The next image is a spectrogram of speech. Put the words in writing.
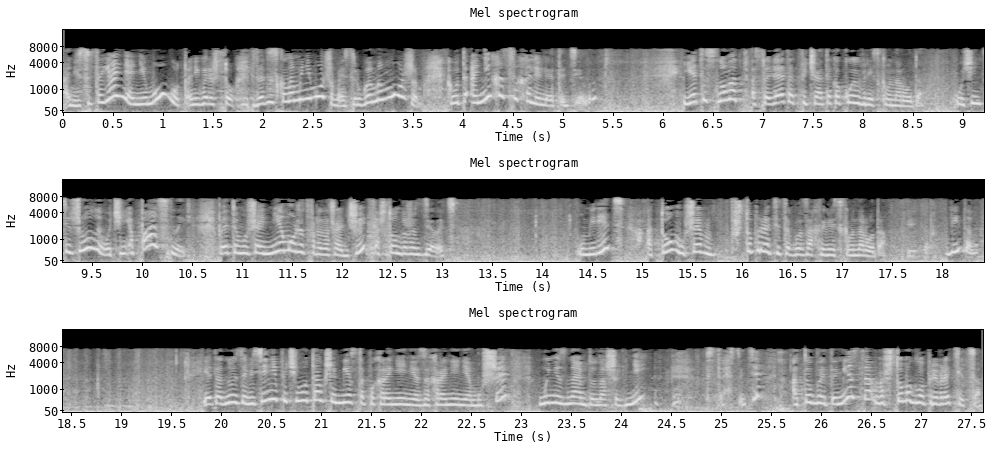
Они в состоянии, они могут. Они говорят, что из этой скалы мы не можем, а из другой мы можем. Как будто они Хасвихалили это делают. И это снова оставляет отпечаток какого еврейского народа? Очень тяжелый, очень опасный. Поэтому уже не может продолжать жить, а что он должен сделать? Умереть, а то уже что превратится в глазах еврейского народа? Видом. И это одно из объяснений, почему также место похоронения, захоронения Муше мы не знаем до наших дней. Здравствуйте. А то бы это место во что могло превратиться?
